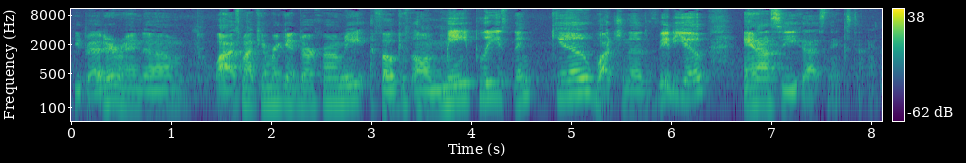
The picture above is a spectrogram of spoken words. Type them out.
be better. And um, why is my camera getting darker on me? Focus on me, please. Thank you. Watch another video. And I'll see you guys next time.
